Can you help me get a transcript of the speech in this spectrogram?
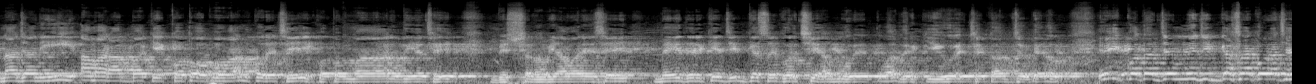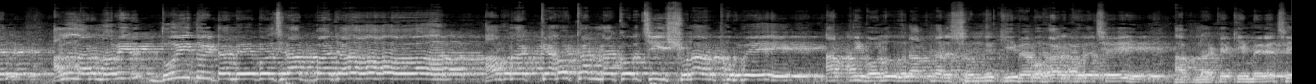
না জানি আমার আব্বাকে কত অপমান করেছে, কত মার দিয়েছে। বিশ্বনবী আমার এসে মেয়েদেরকে জিজ্ঞাসা করছে, আম্মুরে, তোমাদের কি হয়েছে? কার্য কেন? এই কথা যেমনি জিজ্ঞাসা করেছেন, আল্লাহর নবীর দুই, দুইটা মেয়ে বলছেন, আব্বা, যান। আমরা কেন কান্না করছি শোনার পূর্বে আপনি বলুন, আপনার সঙ্গে কি ব্যবহার করেছে? আপনাকে কি মেরেছে?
